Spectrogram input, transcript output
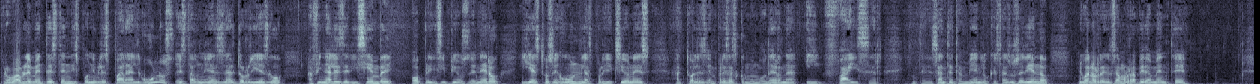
probablemente estén disponibles para algunos estadounidenses de alto riesgo a finales de diciembre o principios de enero, y esto según las proyecciones actuales de empresas como Moderna y Pfizer. Interesante también lo que está sucediendo. Y bueno, regresamos rápidamente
